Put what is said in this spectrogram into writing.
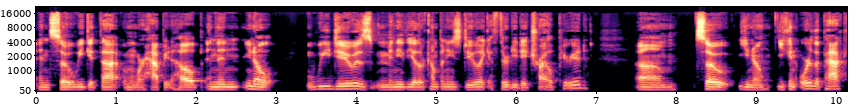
And so we get that and we're happy to help. And then you know we do as many of the other companies do, like a 30 day trial period. Um, so you know you can order the pack,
